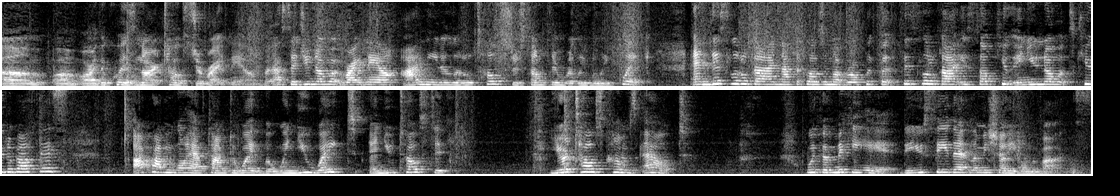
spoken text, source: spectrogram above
um, um, or the Cuisinart toaster right now. But I said, you know what, right now I need a little toaster, something really, really quick. And this little guy, not to close him up real quick, but this little guy is so cute. And you know what's cute about this? I probably won't have time to wait, but when you wait and you toast it, your toast comes out with a Mickey head. Do you see that? Let me show you on the box.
